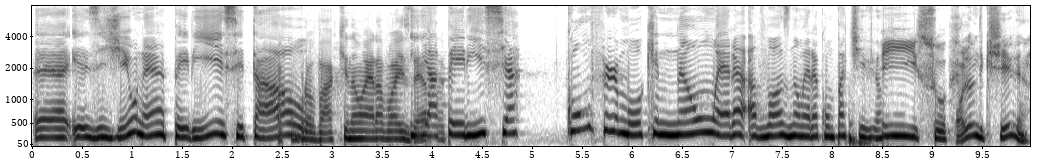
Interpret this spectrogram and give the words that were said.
é, exigiu, né, perícia e tal. Pra comprovar que não era a voz dela. E a perícia confirmou que não era a voz não era compatível. Isso. Olha onde que chega.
